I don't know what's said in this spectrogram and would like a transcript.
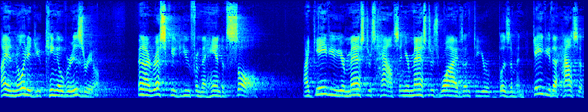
I anointed you king over Israel, and I rescued you from the hand of Saul. I gave you your master's house and your master's wives unto your bosom, and gave you the house of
